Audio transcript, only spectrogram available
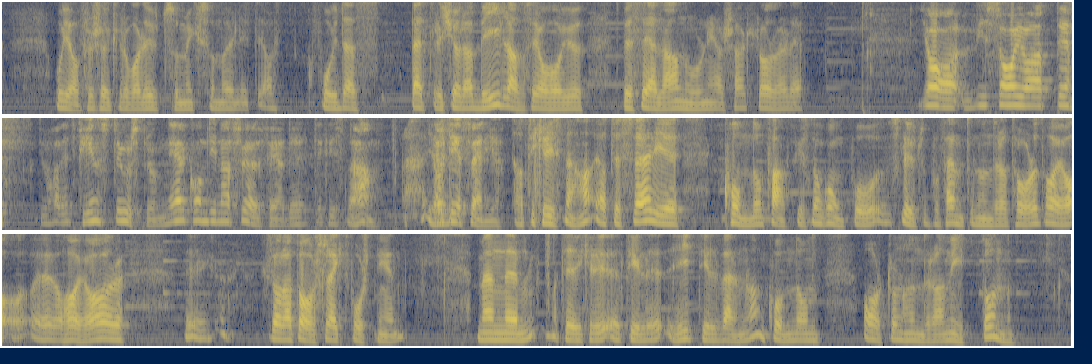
Och jag försöker att vara ute så mycket som möjligt. Jag får ju dess bättre köra bil alltså. Jag har ju speciella anordningar så jag klarar det. Ja, vi sa ju att eh, du hade ett finskt ursprung. När kom dina förfäder till Kristinehamn? Ja, Eller till Sverige? Ja, till, Kristinehamn, ja, till Sverige kom de faktiskt någon gång på slutet på 1500-talet har jag, eh, har jag eh, klarat av släktforskningen. Men eh, till, till, hit till Värmland kom de 1819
